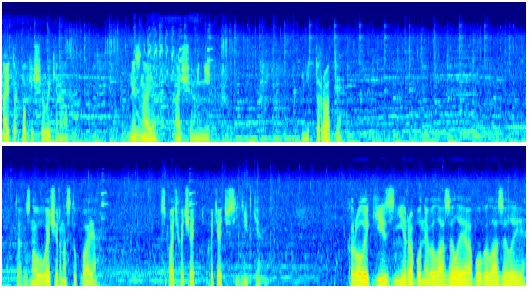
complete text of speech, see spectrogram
Найтер поки що викинемо. Не знаю, на що мені нітрати. Так, знову вечір наступає. Спать хочуть, хотять всі дітки. Кролики з нір або не вилазили, або вилазили.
